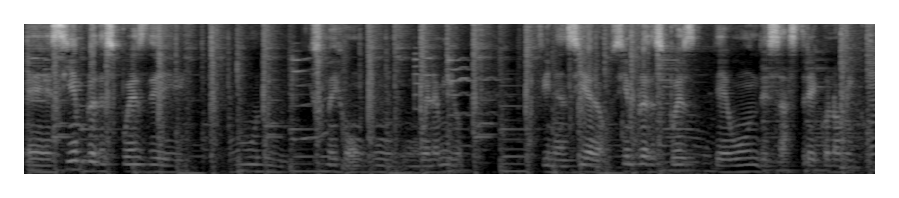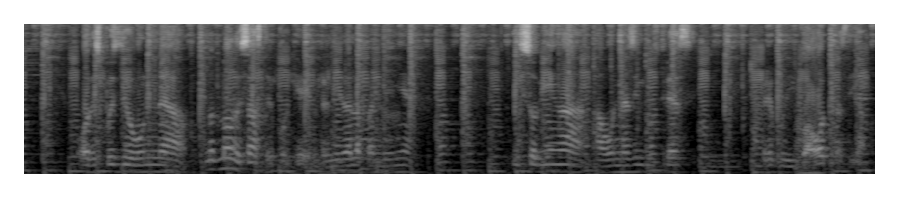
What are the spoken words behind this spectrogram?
Eh, siempre después de un, eso me dijo un, buen amigo financiero, siempre después de un desastre económico o después de una, no, desastre, porque en realidad la pandemia hizo bien a, a unas industrias y perjudicó a otras, digamos.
